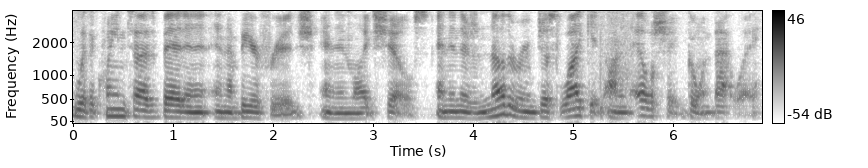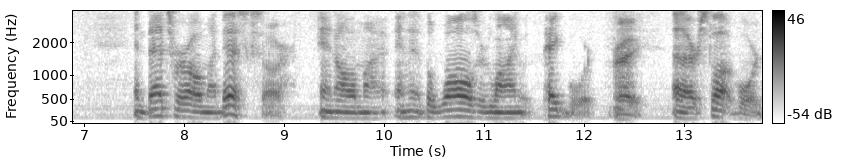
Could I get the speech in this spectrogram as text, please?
with a queen size bed in it and a beer fridge and then like shelves, and then there's another room just like it on an L shape going that way, and that's where all my desks are and all of my and the walls are lined with pegboard right. uh, or slot board.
